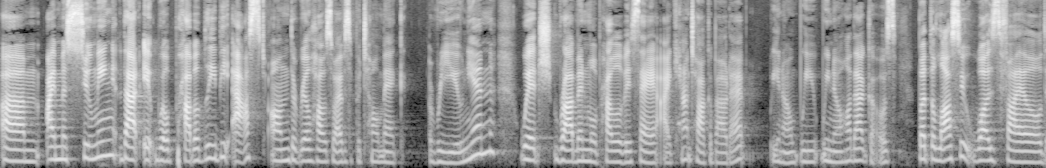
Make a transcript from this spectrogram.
Um, I'm assuming that it will probably be asked on the Real Housewives of Potomac reunion, which Robyn will probably say, I can't talk about it. You know, we we know how that goes. But the lawsuit was filed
